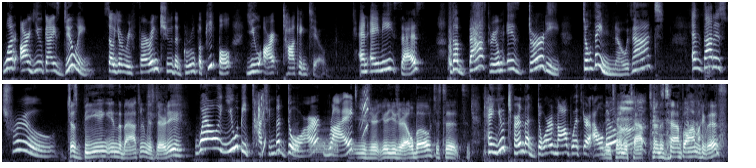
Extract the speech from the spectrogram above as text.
what are you guys doing? So you're referring to the group of people you are talking to. And Amy says, the bathroom is dirty. Don't they know that? And that is true. Just being in the bathroom is dirty. Well, you would be touching the door, right? Use your you use your elbow just to, to Can you turn the doorknob with your elbow? you turn the tap turn the tap on like this.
